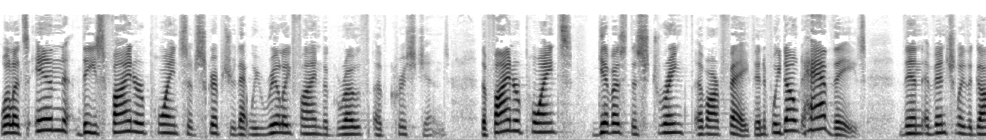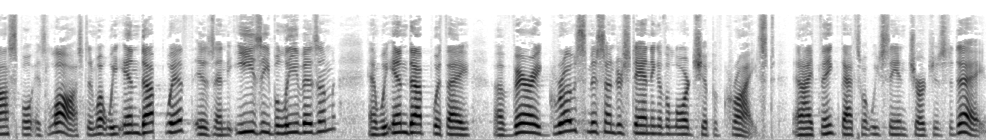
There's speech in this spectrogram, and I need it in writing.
Well, it's in these finer points of Scripture that we really find the growth of Christians. The finer points give us the strength of our faith. And if we don't have these, then eventually the gospel is lost. And what we end up with is an easy believism, and we end up with a, a very gross misunderstanding of the lordship of Christ. And I think that's what we see in churches today.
